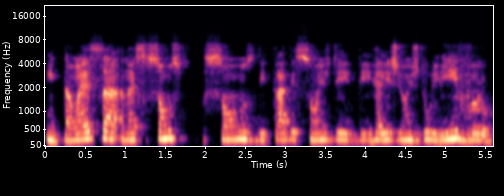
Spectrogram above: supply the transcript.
Então, essa, nós somos, somos de tradições de, de religiões do livro,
